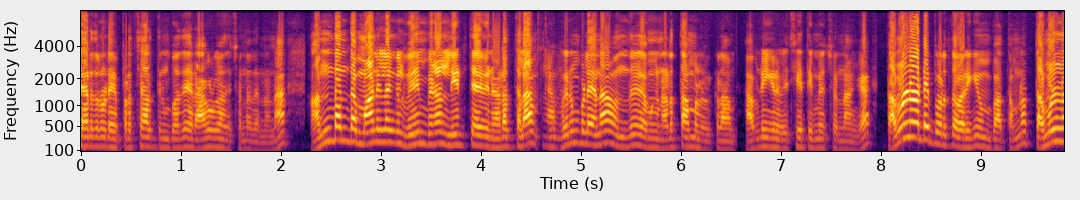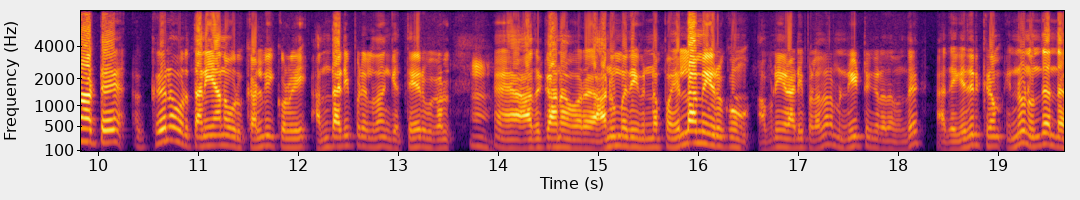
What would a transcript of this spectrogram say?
தேர்தலுடைய பிரச்சாரத்தின் போதே ராகுல் காந்தி சொன்னது என்னன்னா அந்தந்த மாநிலங்கள் விரும்பினால் நீட் தேர்வை நடத்தலாம் விரும்பலைன்னா வந்து அவங்க நடத்தாமல் இருக்கலாம் அப்படிங்கிற விஷயத்தையுமே சொன்னாங்க. தமிழ்நாட்டை பொறுத்த வரைக்கும் பார்த்தோம்னா தமிழ்நாட்டுக்குன்னு ஒரு தனியான ஒரு கல்விக் கொள்கை அந்த அடிப்படையில் தான் இங்க தேர்வுகள் அதுக்கான ஒரு அனுமதி விண்ணப்பம் எல்லாமே இருக்கும் அப்படிங்கிற அடிப்படையில் தான் நம்ம நீட்டுங்கிறத வந்து அதை எதிர்க்கிறோம். இன்னொன்று வந்து அந்த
